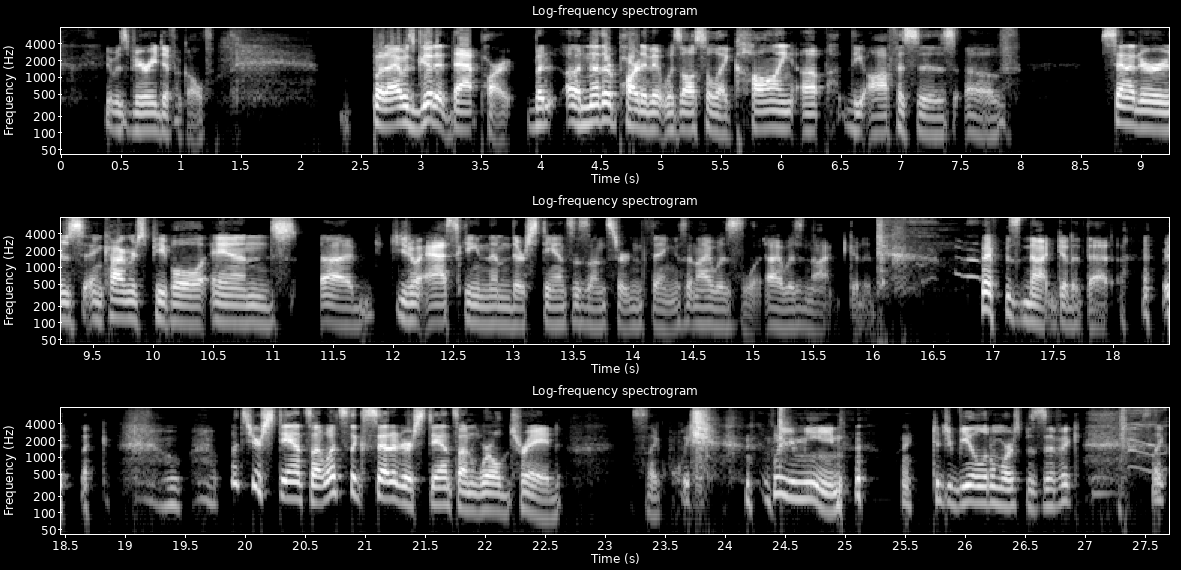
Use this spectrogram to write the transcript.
it was very difficult but I was good at that part. But another part of it was also like calling up the offices of senators and congresspeople and uh, you know asking them their stances on certain things, and I was I was not good at that. I was not good at that. like, what's your stance on what's the senator's stance on world trade? It's like, what, what do you mean? Could you be a little more specific? It's like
